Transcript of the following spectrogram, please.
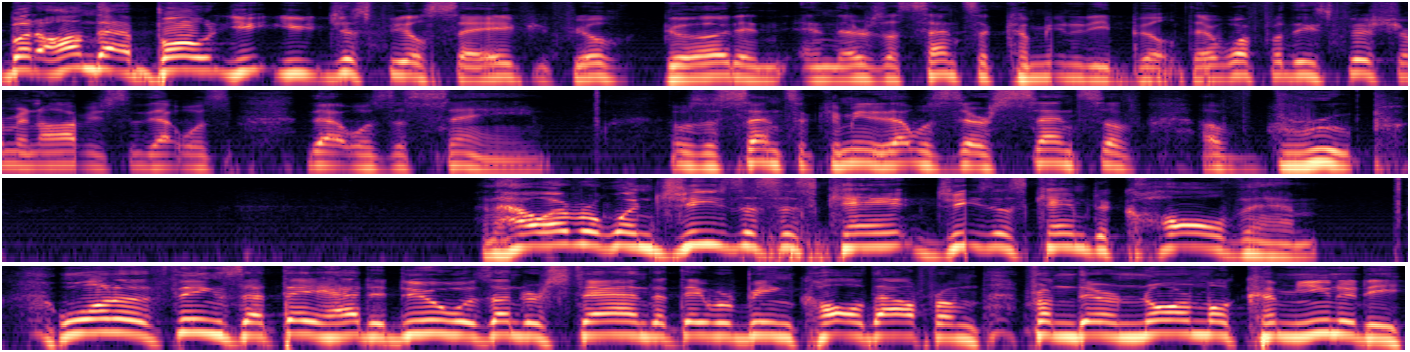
but on that boat, you, you just feel safe. You feel good. And, and there's a sense of community built there. Well, for these fishermen, obviously, that was, that was the same. It was a sense of community. That was their sense of, of group. And however, when Jesus, came, Jesus came to call them, one of the things that they had to do was understand that they were being called out from, from their normal community,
